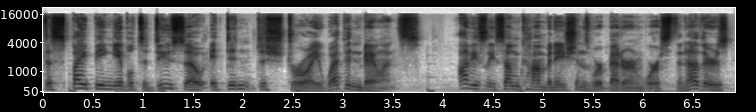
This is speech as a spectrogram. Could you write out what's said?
despite being able to do so, it didn't destroy weapon balance. Obviously, some combinations were better and worse than others,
